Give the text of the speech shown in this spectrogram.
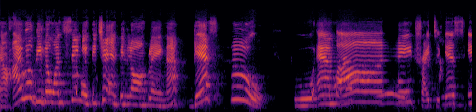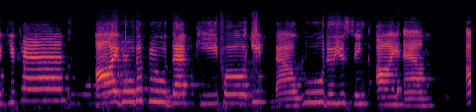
now I will be the one singing teacher Ann เป็นลองเพลงนะ guess who? Who am I? Try to guess if you can. I grow the food that people eat. Now, who do you think I am? A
